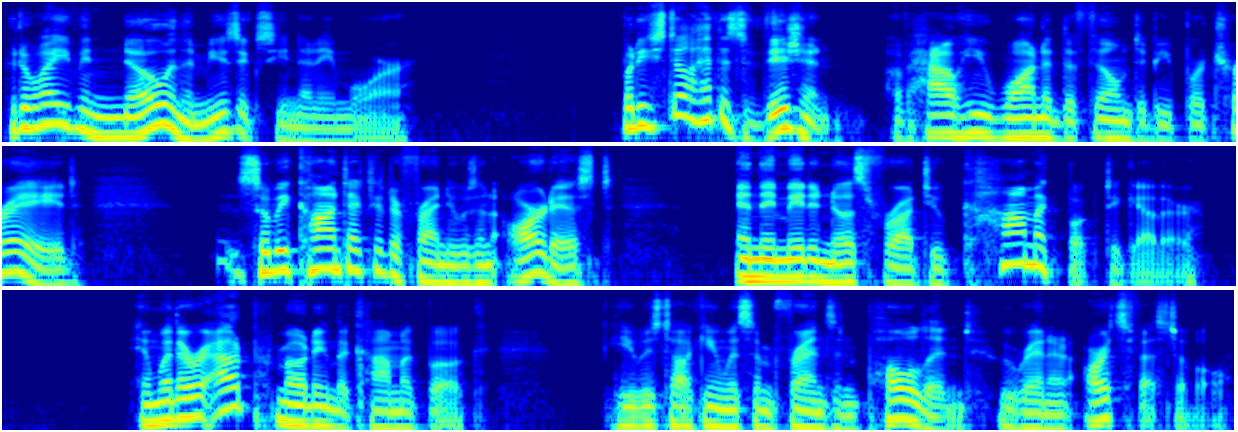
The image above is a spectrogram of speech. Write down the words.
Who do I even know in the music scene anymore? But he still had this vision of how he wanted the film to be portrayed. So he contacted a friend who was an artist, and they made a Nosferatu comic book together. And when they were out promoting the comic book, he was talking with some friends in Poland who ran an arts festival.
